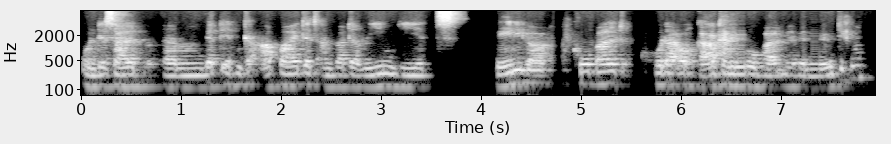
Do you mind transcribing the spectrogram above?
Und deshalb ähm, wird eben gearbeitet an Batterien, die jetzt weniger Kobalt oder auch gar keinen Kobalt mehr benötigen.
